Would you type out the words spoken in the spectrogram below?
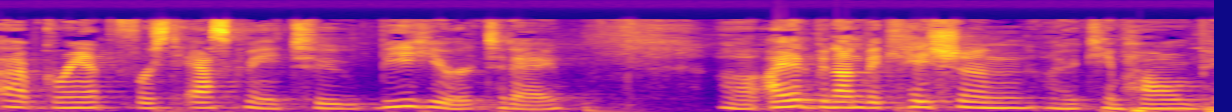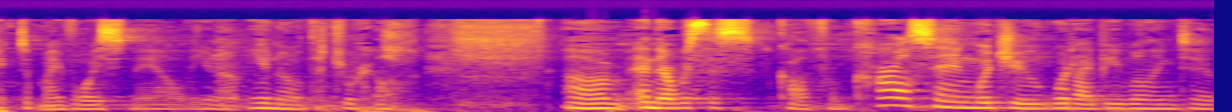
uh, Grant first asked me to be here today, uh, I had been on vacation. I came home, picked up my voicemail. You know, you know the drill. Um, and there was this call from Carl saying, "Would you? Would I be willing to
